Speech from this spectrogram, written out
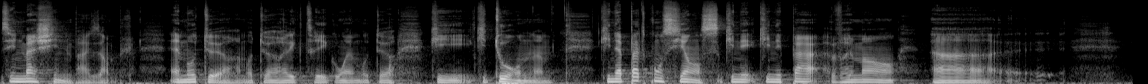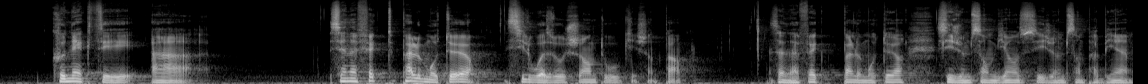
c'est une machine par exemple, un moteur, un moteur électrique ou un moteur qui, qui tourne, qui n'a pas de conscience, qui n'est, qui n'est pas vraiment euh, connecté à, ça n'affecte pas le moteur si l'oiseau chante ou qui chante pas ça n'affecte pas le moteur si je me sens bien ou si je ne me sens pas bien.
